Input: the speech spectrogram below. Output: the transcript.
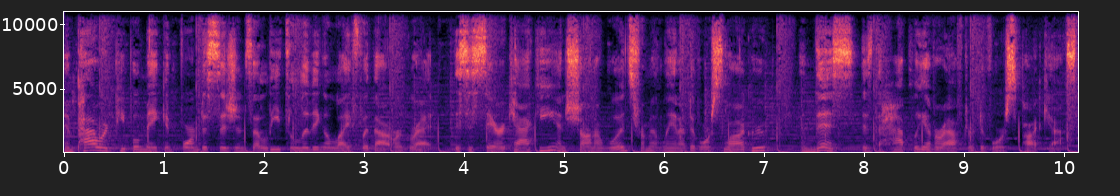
Empowered people make informed decisions that lead to living a life without regret. This is Sarah Khaki and Shauna Woods from Atlanta Divorce Law Group, and this is the Happily Ever After Divorce Podcast.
